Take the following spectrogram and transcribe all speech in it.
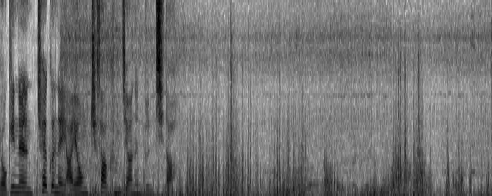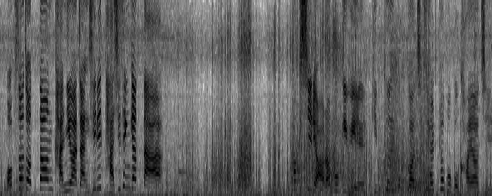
여기는 최근에 야영 취사 금지하는 눈치다. 없어졌던 간이 화장실이 다시 생겼다. 확실히 알아보기 위해 깊은 곳까지 살펴보고 가야지.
